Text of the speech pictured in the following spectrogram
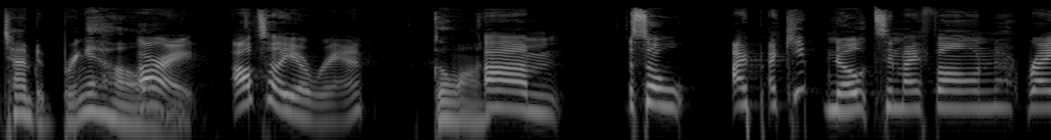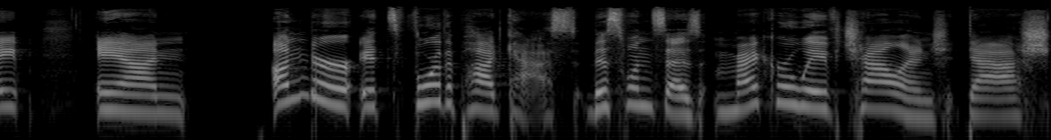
Time to bring it home. All right. I'll tell you a rant. Go on. Um, so I, I keep notes in my phone, right? And under it's for the podcast. This one says microwave challenge dash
